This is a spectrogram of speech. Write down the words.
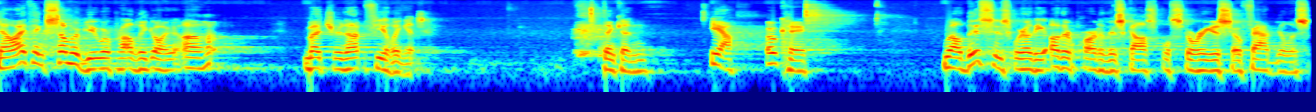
Now, I think some of you are probably going, uh huh, but you're not feeling it. Thinking, yeah, okay. Well, this is where the other part of this gospel story is so fabulous.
